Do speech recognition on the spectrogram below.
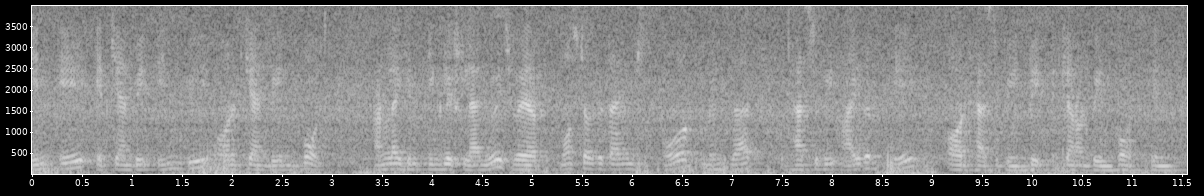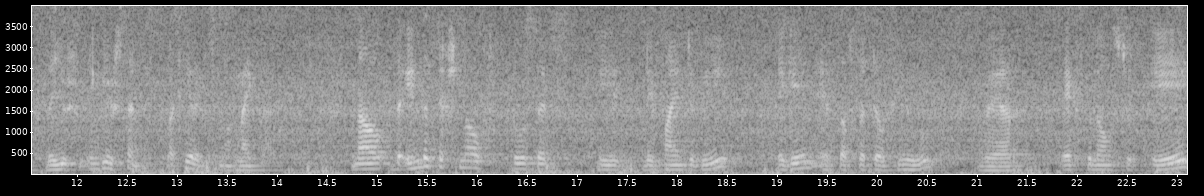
in A, it can be in B or it can be in both. Unlike in English language where most of the times or means that it has to be either A or it has to be in B. It cannot be in both in the usual English sense but here it is not like that. Now the intersection of two sets is defined to be again a subset of U where x belongs to A.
